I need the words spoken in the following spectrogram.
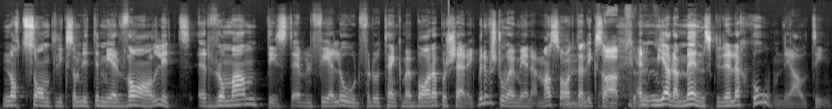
något sånt liksom lite mer vanligt. Romantiskt är väl fel ord för då tänker man bara på kärlek, men du förstår vad jag menar. Man saknar Mm, liksom ja, absolut. en jävla mänsklig relation i allting.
